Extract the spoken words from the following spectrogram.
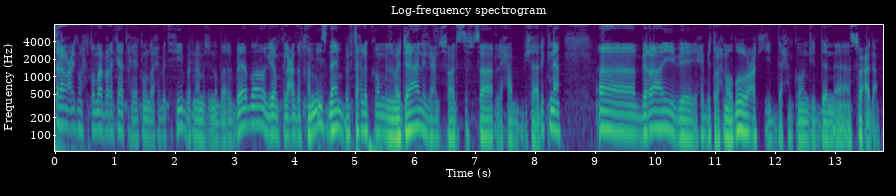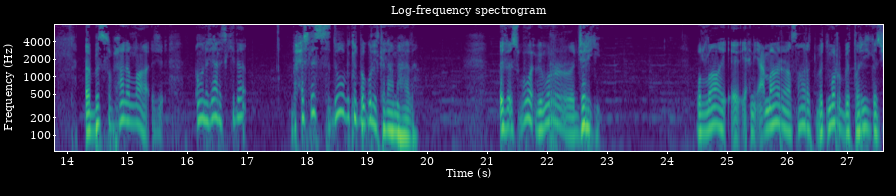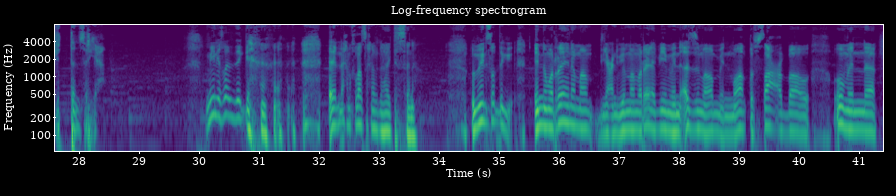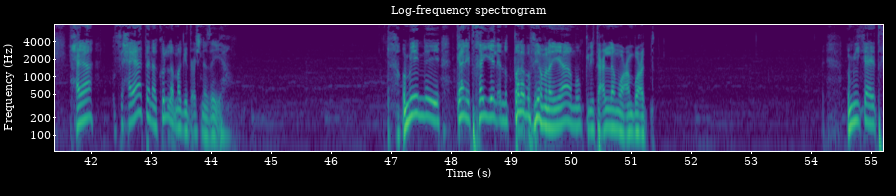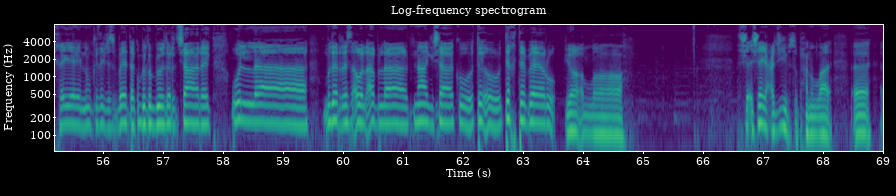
السلام عليكم ورحمة الله وبركاته. حياكم الله أحبتي في برنامج النظارة البيضاء. واليوم كالعادة الخميس دائما بنفتح لكم المجال اللي عنده سؤال استفسار اللي حابب يشاركنا. آه برأي بيحب يطرح موضوع أكيد حنكون جدا آه سعداء. آه بس سبحان الله وأنا جالس كذا بحس لسه دوبي كنت بقول الكلام هذا. الأسبوع بمر جري. والله يعني أعمارنا صارت بتمر بطريقة جدا سريعة. مين يصدق؟ إن إحنا خلاص إحنا في نهاية السنة. ومين يصدق؟ إنه مرينا ما يعني بما مرينا به من أزمة ومن مواقف صعبة ومن حياه في حياتنا كلها ما قد عشنا زيها. ومين كان يتخيل إنه الطلبة في يوم من الأيام ممكن يتعلموا عن بعد ومين كان يتخيل إنه ممكن تجلس بيتك وبالكمبيوتر تشارك والمدرس أو الأبلة تناقشك وتختبر و... يا الله. شيء عجيب سبحان الله.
